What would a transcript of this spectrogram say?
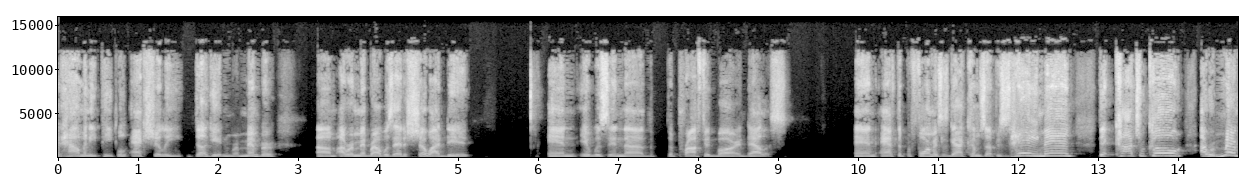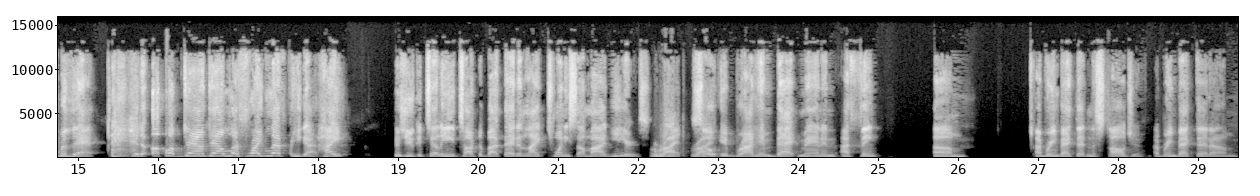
at how many people actually dug it and remember. Um, I remember I was at a show I did, and it was in uh, the, the Profit Bar in Dallas. And after performance, this guy comes up and says, Hey, man, that Contra code, I remember that. Hit it up, up, down, down, left, right, left. He got hype because you could tell he talked about that in like 20 some odd years. Right, right. So it brought him back, man. And I think um, I bring back that nostalgia. I bring back that um,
